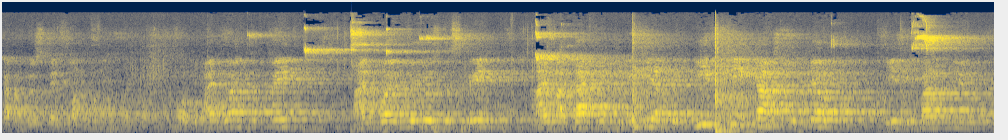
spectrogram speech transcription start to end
Come on, you stay flat. Okay, I'm going to fake. I'm going to use the screen. I'm attacking immediately. If he comes to help, easy pass here.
